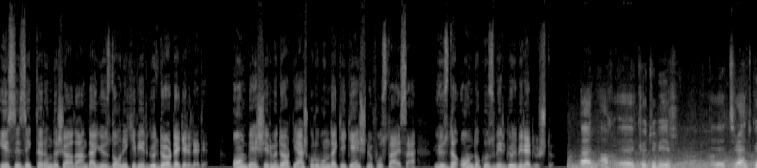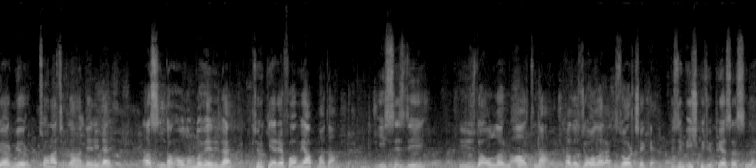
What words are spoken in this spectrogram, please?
işsizlik tarım dışı alanda %12,4'e geriledi. 15-24 yaş grubundaki genç nüfusta ise %19,1'e düştü. Ben ah, e, kötü bir e, trend görmüyorum. Son açıklanan veriler aslında olumlu veriler. Türkiye reform yapmadan işsizliği %10'ların altına kalıcı olarak zor çeker. Bizim iş gücü piyasasını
